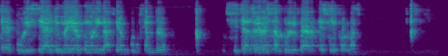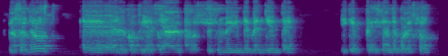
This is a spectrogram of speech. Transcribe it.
eh, publicidad de tu medio de comunicación, por ejemplo, si te atreves a publicar esa información. Nosotros, eh, en el Confidencial, pues es un medio independiente y que precisamente por eso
